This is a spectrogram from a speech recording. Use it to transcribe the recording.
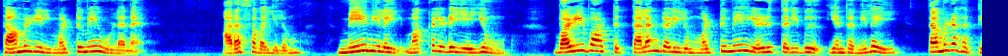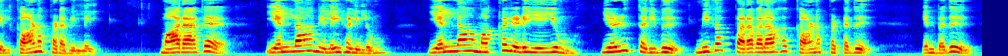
தமிழில் மட்டுமே உள்ளன. அரசவையிலும் மேநிலை மக்களிடையேயும் வழிபாட்டு தலங்களிலும் மட்டுமே எழுத்தறிவு என்ற நிலை தமிழகத்தில் காணப்படவில்லை. மாறாக எல்லா நிலைகளிலும் எல்லா மக்களிடையேயும் எழுத்தறிவு மிக பரவலாக காணப்பட்டது என்பது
